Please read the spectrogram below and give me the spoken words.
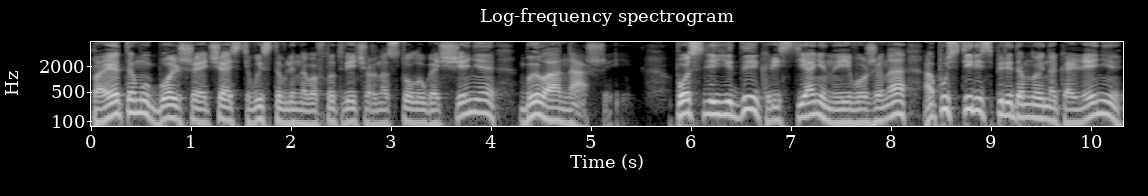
поэтому большая часть выставленного в тот вечер на стол угощения была нашей. После еды крестьянин и его жена опустились передо мной на колени,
